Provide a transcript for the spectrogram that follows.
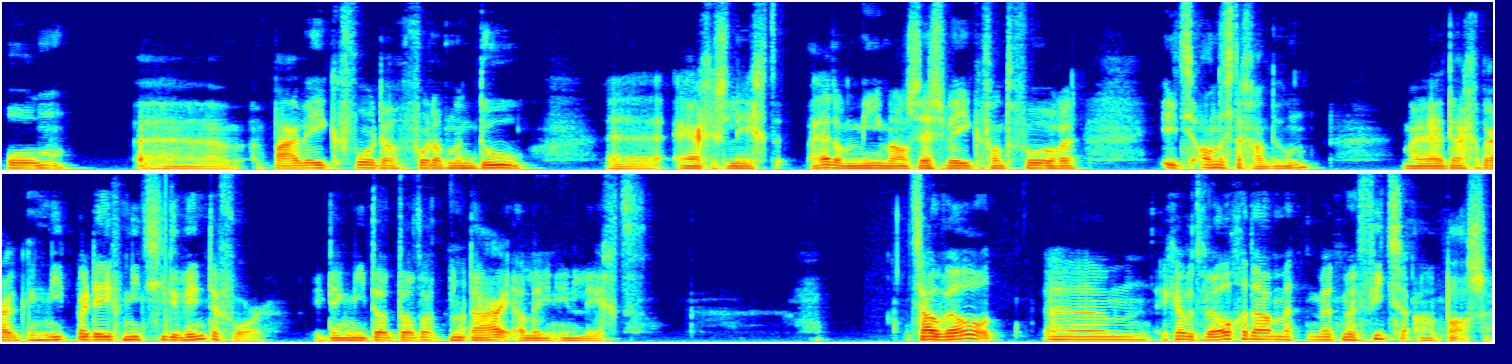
om eh, een paar weken voordat, voordat mijn doel eh, ergens ligt, hè, dan minimaal zes weken van tevoren, iets anders te gaan doen. Maar eh, daar gebruik ik niet per definitie de winter voor. Ik denk niet dat dat, dat Ja. daar alleen in ligt. Het zou wel. Ehm, ik heb het wel gedaan met, met mijn fietsen aanpassen.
